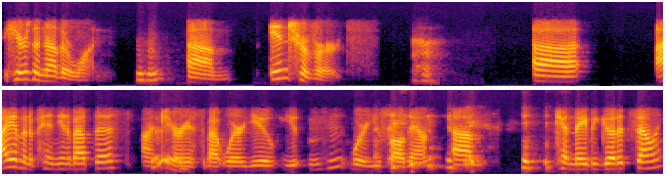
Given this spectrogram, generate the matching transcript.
Here's another one. Mm-hmm. Um, introverts. Uh-huh. Uh, I have an opinion about this. I'm Ooh. curious about where you you mm-hmm, where you fall down. Um, can they be good at selling?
